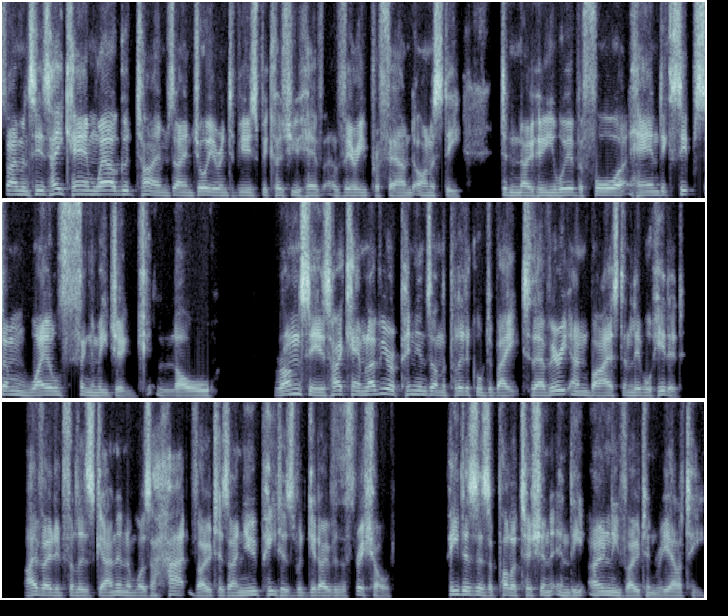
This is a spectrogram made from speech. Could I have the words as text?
Simon says, Hey Cam, wow, good times. I enjoy your interviews because you have a very profound honesty. Didn't know who you were beforehand, except some whale thingamajig. Lol. Ron says, Hi Cam, love your opinions on the political debate. They are very unbiased and level headed. I voted for Liz Gunn and it was a heart vote as I knew Peters would get over the threshold. Peters is a politician and the only vote in reality.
